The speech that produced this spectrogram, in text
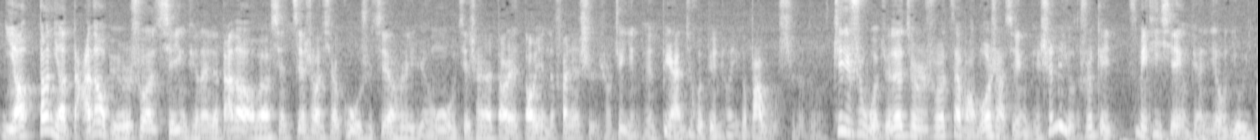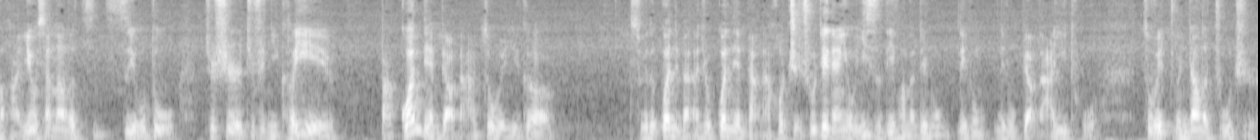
你要当你要达到，比如说写影评的你要达到我要先介绍一下故事，介绍一下人物，介绍一下导演导演的发展史的时候，这影评必然就会变成一个八股式的东西。这就是我觉得就是说在网络上写影评，甚至有的时候给自媒体写影评有有的话也有相当的自自由度。就是就是你可以把观点表达作为一个所谓的观点表达，就是观点表达或指出这点有意思的地方的这种那种那种表达意图，作为文章的主旨，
